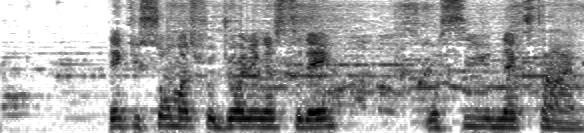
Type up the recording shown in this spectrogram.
Thank you so much for joining us today. We'll see you next time.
